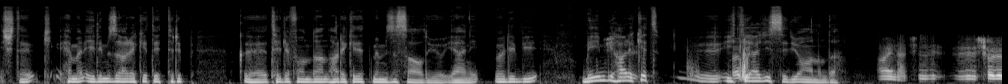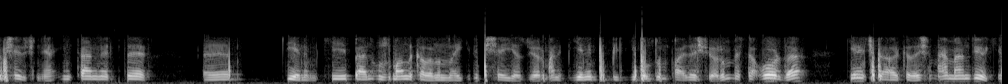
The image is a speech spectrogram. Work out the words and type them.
işte hemen elimizi hareket ettirip e, telefondan hareket etmemizi sağlıyor. Yani böyle bir beyin bir hareket e, ihtiyacı evet. hissediyor anında. Aynen. Şimdi e, şöyle bir şey düşün ya. İnternette e, diyelim ki ben uzmanlık alanımla ilgili bir şey yazıyorum. Hani yeni bir bilgi buldum paylaşıyorum. Mesela orada genç bir arkadaşım hemen diyor ki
